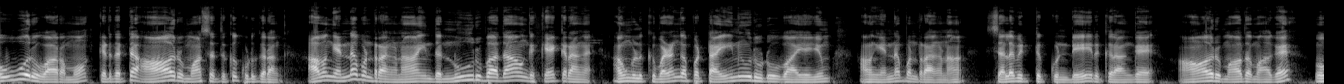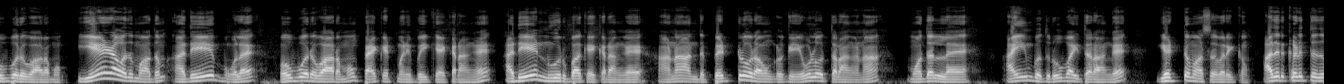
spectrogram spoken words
ஒவ்வொரு வாரமும் கிட்டத்தட்ட ஆறு மாதத்துக்கு கொடுக்குறாங்க. அவங்க என்ன பண்ணுறாங்கன்னா இந்த நூறுரூபா தான் அவங்க கேட்குறாங்க அவங்களுக்கு வழங்கப்பட்ட ஐநூறு ரூபாயையும் அவங்க என்ன பண்ணுறாங்கன்னா செலவிட்டு கொண்டே இருக்கிறாங்க. ஆறு மாதமாக ஒவ்வொரு வாரமும். ஏழாவது மாதம் அதே போல் ஒவ்வொரு வாரமும் பேக்கெட் மணி போய் கேட்குறாங்க அதே நூறுரூபா கேட்குறாங்க ஆனால் அந்த பெற்றோர் அவங்களுக்கு எவ்வளோ தராங்கன்னா முதல்ல ஐம்பது ரூபாய் தராங்க எட்டு மாதம் வரைக்கும். அதற்கடுத்தது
